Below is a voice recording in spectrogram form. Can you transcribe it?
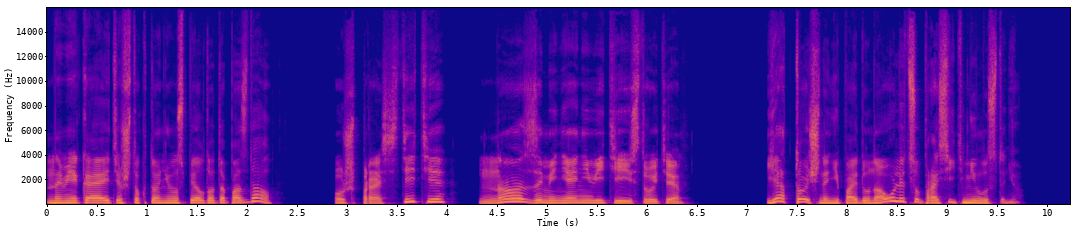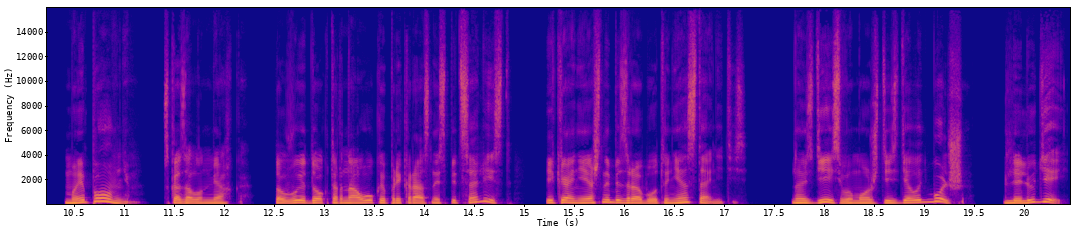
Намекаете, что кто не успел, тот опоздал? Уж простите, но за меня не витийствуйте. Я точно не пойду на улицу просить милостыню. Мы помним, сказал он мягко, что вы доктор наук и прекрасный специалист, и, конечно, без работы не останетесь. Но здесь вы можете сделать больше. Для людей.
